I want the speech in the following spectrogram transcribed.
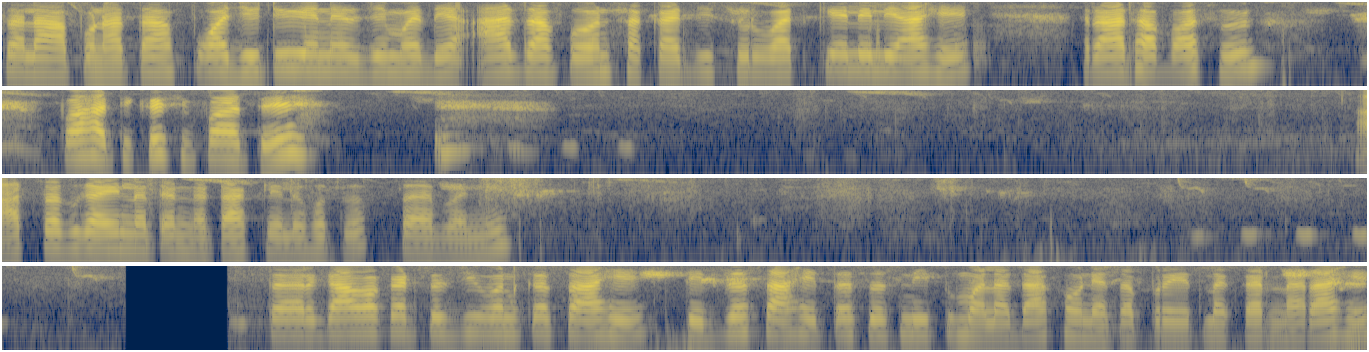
चला आपण आता पॉझिटिव्ह एनर्जीमध्ये आज आपण सकाळची सुरुवात केलेली आहे. राधापासून पाहते कशी पाहते? आत्ताच गाईंना त्यांना टाकलेलं होतं साहेबांनी. तर गावाकडचं जीवन कसं आहे ते जसं आहे तसंच मी तुम्हाला दाखवण्याचा प्रयत्न करणार आहे.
